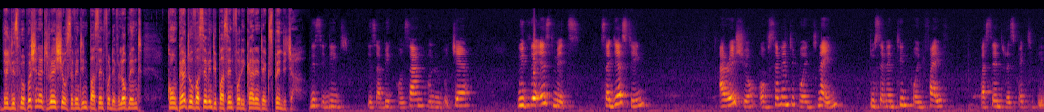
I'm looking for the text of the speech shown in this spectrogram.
the disproportionate ratio of 17% for development compared to over 70% for recurrent expenditure. this indeed is a big concern honorable chair with the estimates suggesting a ratio of 70.9 to 17.5 percent respectively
